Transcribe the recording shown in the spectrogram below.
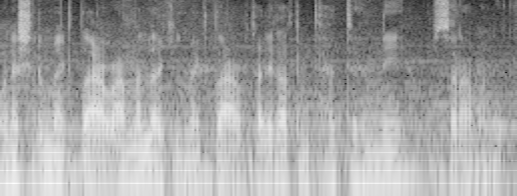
ونشر المقطع وعمل like المقطع وتعليقاتكم تحت تهمني. والسلام عليكم.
